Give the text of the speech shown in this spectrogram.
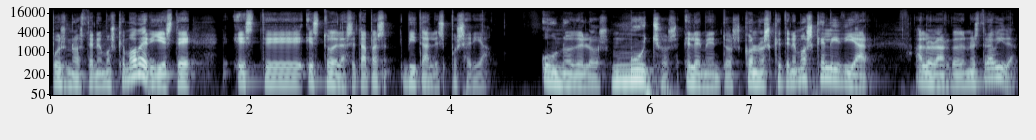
pues nos tenemos que mover y este, este, esto de las etapas vitales pues sería uno de los muchos elementos con los que tenemos que lidiar a lo largo de nuestra vida.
